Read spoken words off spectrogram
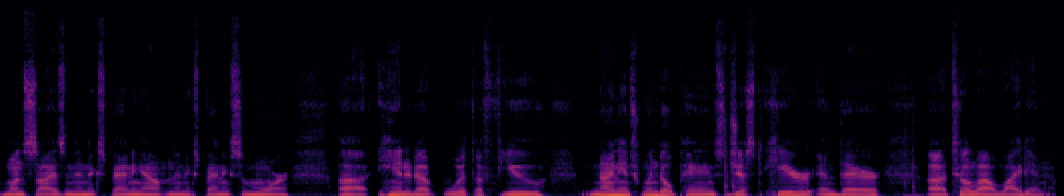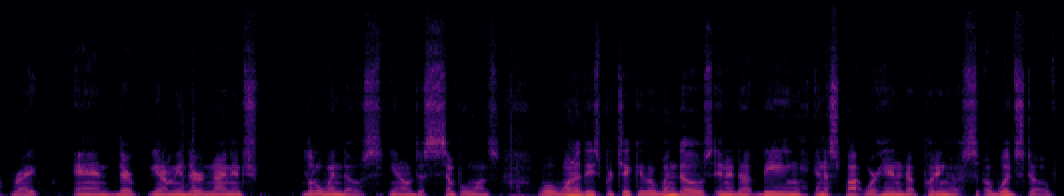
one size and then expanding out and then expanding some more, uh, he ended up with a few nine inch window panes just here and there uh, to allow light in, right? And they're, you know, I mean, they're nine inch little windows, you know, just simple ones. Well, one of these particular windows ended up being in a spot where he ended up putting a, a wood stove.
